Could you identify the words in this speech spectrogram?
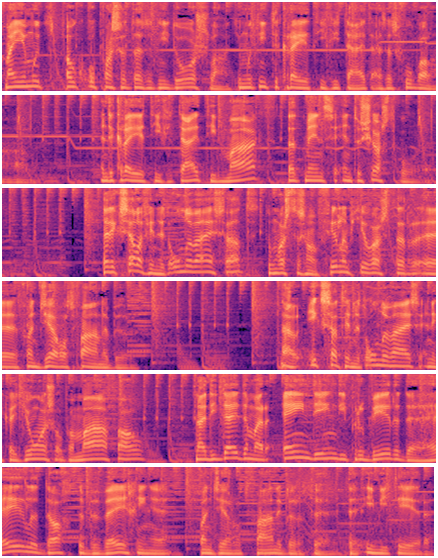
Maar je moet ook oppassen dat het niet doorslaat. Je moet niet de creativiteit uit het voetballen halen. En de creativiteit die maakt dat mensen enthousiast worden. Dat ik zelf in het onderwijs zat. Toen was er zo'n filmpje was er, eh, van Gerald Vanenburg. Nou, ik zat in het onderwijs en ik had jongens op een MAVO. Nou, die deden maar één ding. Die probeerden de hele dag de bewegingen van Gerald Vanenburg te, te imiteren.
